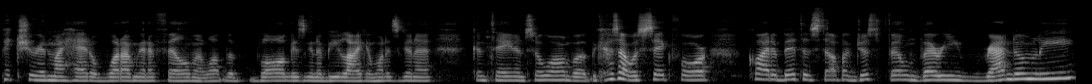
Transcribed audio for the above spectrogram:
picture in my head of what I'm gonna film and what the vlog is gonna be like and what it's gonna contain and so on but because I was sick for quite a bit and stuff I've just filmed very randomly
